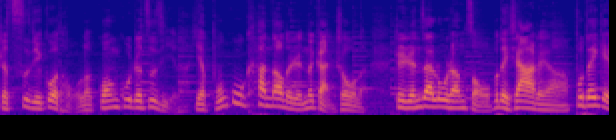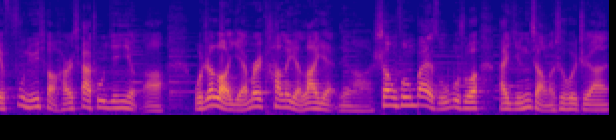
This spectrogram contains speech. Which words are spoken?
这刺激过头了，光顾着自己了，也不顾看到的人的感受了。这人在路上走，不得吓着呀？不得给妇女小孩吓出阴影啊？我这老爷们儿看了也辣眼睛啊！伤风败俗不说，还影响了社会治安。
